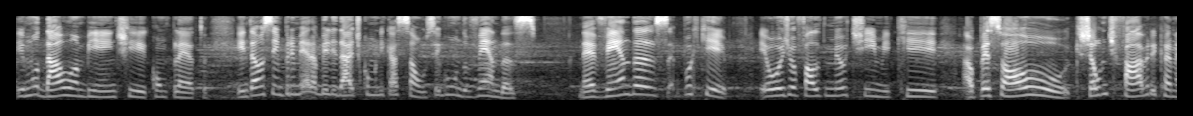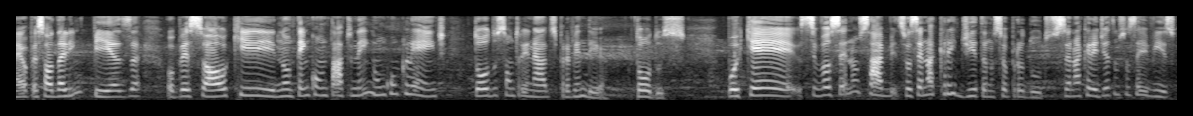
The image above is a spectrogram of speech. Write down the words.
e mudar o ambiente completo. Então, assim, primeira habilidade de comunicação. Segundo, vendas. Né, vendas, porque eu hoje eu falo pro meu time que é o pessoal que chão de fábrica, né, o pessoal da limpeza, o pessoal que não tem contato nenhum com o cliente, todos são treinados para vender, todos. Porque se você não sabe, se você não acredita no seu produto, se você não acredita no seu serviço,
